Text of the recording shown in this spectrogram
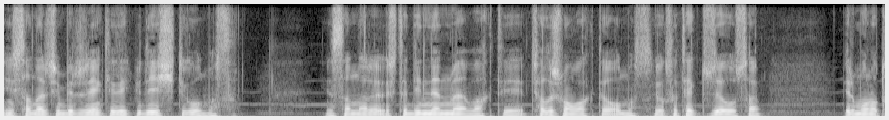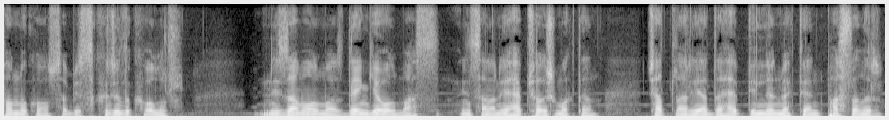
insanlar için bir renklilik, bir değişiklik olması. İnsanları işte dinlenme vakti, çalışma vakti olması. Yoksa tek düzey olsa bir monotonluk olsa, bir sıkıcılık olur. Nizam olmaz, denge olmaz. İnsanlar ya hep çalışmaktan çatlar ya da hep dinlenmekten paslanır.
